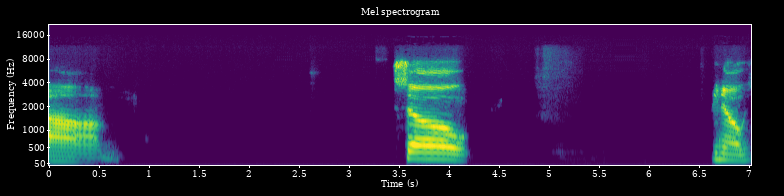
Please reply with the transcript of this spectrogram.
um, so, you know,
